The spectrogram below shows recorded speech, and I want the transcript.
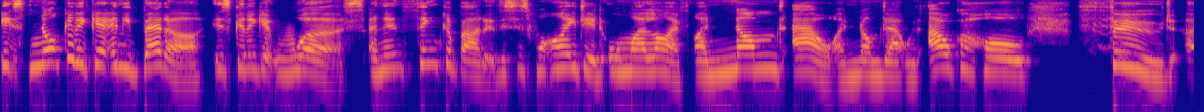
it's not going to get any better. It's going to get worse. And then think about it. This is what I did all my life. I numbed out. I numbed out with alcohol, food, uh,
